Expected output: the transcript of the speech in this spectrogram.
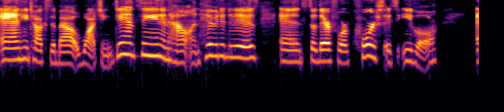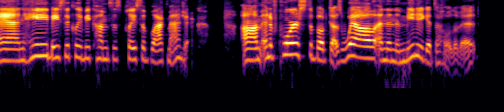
And he talks about watching dancing and how uninhibited it is. And so, therefore, of course, it's evil. And Haiti basically becomes this place of black magic. Um, and of course, the book does well, and then the media gets a hold of it.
